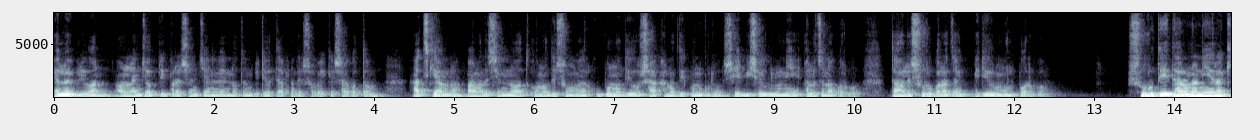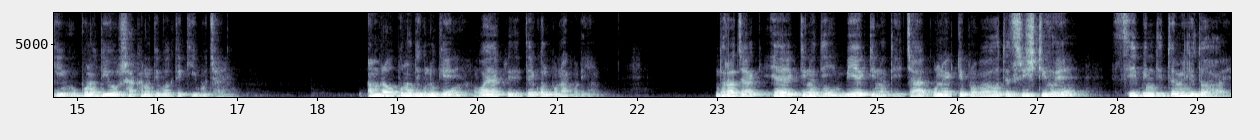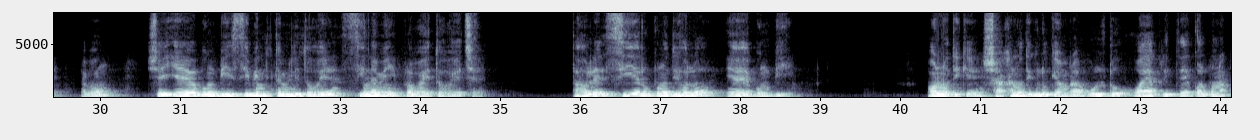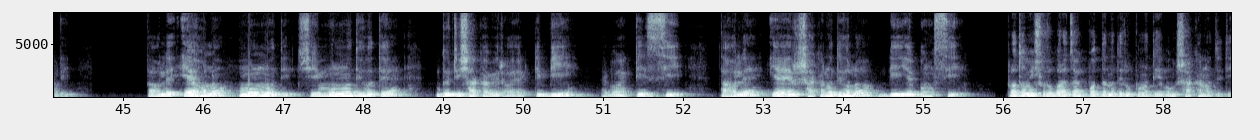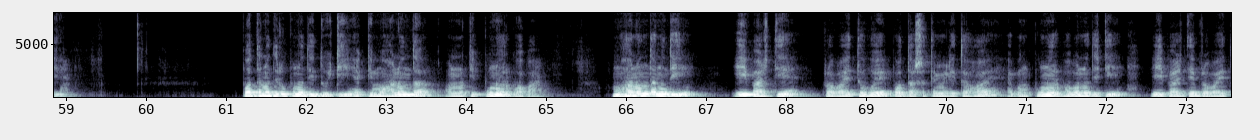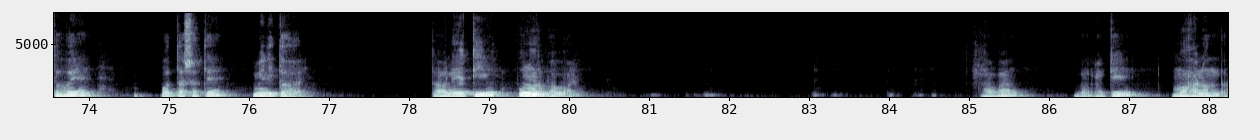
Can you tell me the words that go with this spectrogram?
Hello everyone online job preparation চ্যানেলের নতুন ভিডিওতে আপনাদের সবাইকে স্বাগতম। আজকে আমরা বাংলাদেশের নদ ও নদীসমূহের উপনদী ও শাখা নদী কোনগুলো সেই বিষয়গুলো নিয়ে আলোচনা করব। তাহলে শুরু করা যাক ভিডিওর মূল পর্ব। শুরুতেই ধারণা নিয়ে রাখি উপনদী ও শাখা নদী বলতে কী বোঝায়। আমরা উপনদীগুলোকে ওয়াই আকৃতিতে কল্পনা করি। ধরা যাক এ একটি নদী বি একটি নদী, যা কোনো একটি প্রবাহ হতে সৃষ্টি হয়ে সি বিন্দুতে মিলিত হয়। এবং সেই এ এবং বি সি বিন্দুতে মিলিত হয়ে সি নামেই প্রবাহিত হয়েছে। তাহলে সি এর উপনদী হলো এ এবং বি। অন্যদিকে শাখা নদীগুলোকে আমরা উল্টো ওয়াই আকৃতিতে কল্পনা করি। তাহলে এ হলো মূল নদী। সেই মূল নদী হতে দুটি শাখা বের হয়, একটি বি এবং একটি সি। তাহলে এ এর শাখা নদী হলো বি এবং সি। প্রথমেই শুরু করা যাক পদ্মা নদীর উপনদী এবং শাখা নদী দিয়ে। পদ্মা নদীর উপনদী দুইটি, একটি মহানন্দা, অন্যটি পুনর্ভবা। মহানন্দা নদী এই পাশ দিয়ে প্রবাহিত হয়ে পদ্মার সাথে মিলিত হয় এবং পুনর্ভবা নদীটি এই পাশ দিয়ে প্রবাহিত হয়ে পদ্মার সাথে মিলিত হয়। তাহলে এটি পুনর্ভবা। ভবা এবং এটি মহানন্দা।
